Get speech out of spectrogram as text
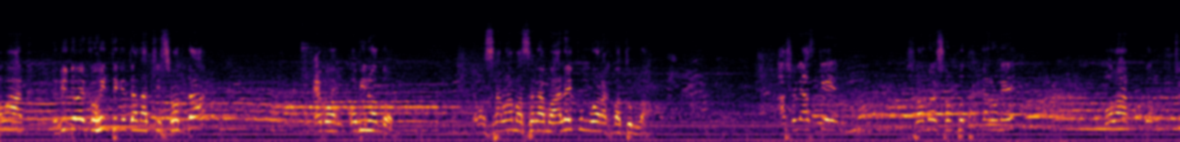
আমার হৃদয়ের গহীন থেকে জানাচ্ছি শ্রদ্ধা এবং অভিনন্দন এবং সালাম, আসসালামু আলাইকুম ওয়া রাহমাতুল্লাহ। আসলে আজকে সময় স্বল্পতার কারণে বলার তেমন কিছু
